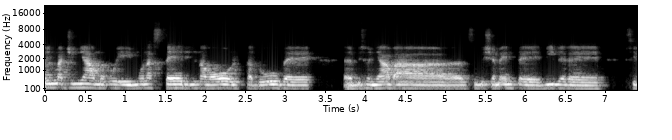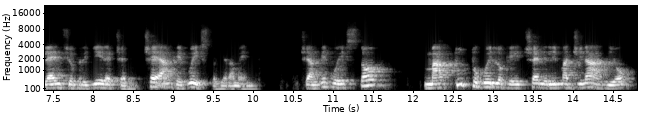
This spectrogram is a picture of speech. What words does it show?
immaginiamo quei monasteri di una volta dove eh, bisognava semplicemente vivere silenzio, preghiera, eccetera. C'è anche questo, chiaramente. C'è anche questo, ma tutto quello che c'è nell'immaginario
